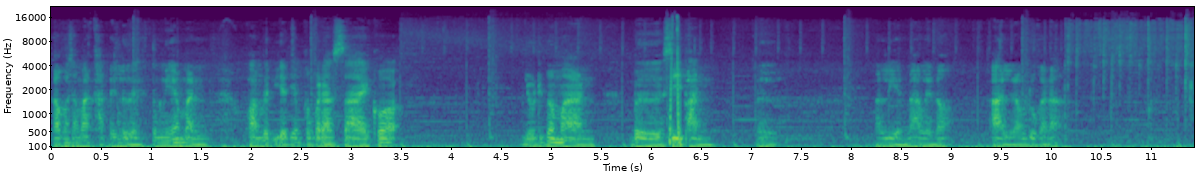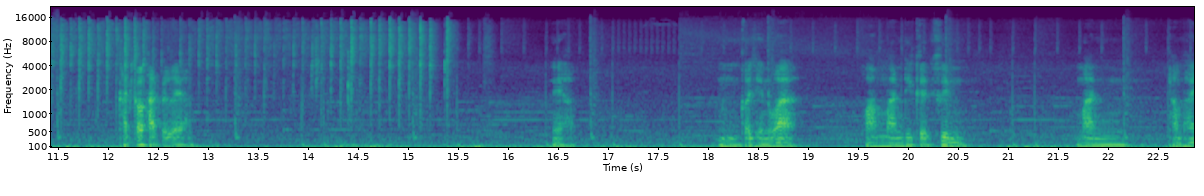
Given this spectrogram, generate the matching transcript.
เราก็สามารถขัดได้เลย ตรงนี้มันความละเอียดเทียบกับกระดาษทรายก็อยู่ที่ประมาณเบอร์สี่พันเออ มันละเอียดมากเลยเนาะ อ่าเดี๋ยวลองดูกันนะ ขัดก็ขัดไปเลยครับนี่ครับ อืมก็เห็นว่าความมันที่เกิดขึ้น มันทำให้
